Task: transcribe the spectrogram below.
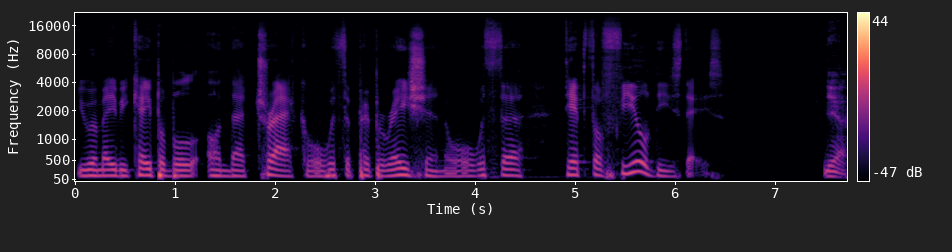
you were maybe capable on that track or with the preparation or with the depth of field these days? yeah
